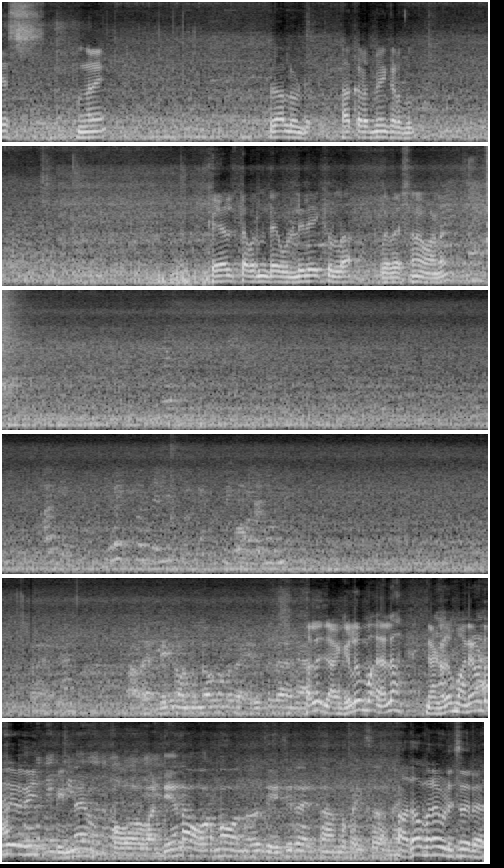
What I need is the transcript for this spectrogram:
യെസ് അങ്ങനെ ഒരാളുണ്ട്. ആ കടമ്പയും കടന്നു. കെ എൽ ടവറിന്റെ ഉള്ളിലേക്കുള്ള പ്രവേശനമാണ്. അല്ല ഞങ്ങളും അല്ല ഞങ്ങളും ഞങ്ങൾ മനമുണ്ടെന്ന് കരുതി. പിന്നെ വണ്ടി ഓർമ്മ വന്നത്? ചേച്ചിയുടെ പൈസ അതാ അവനെ വിളിച്ചതല്ലേ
